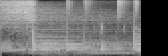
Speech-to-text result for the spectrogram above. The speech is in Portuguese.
Música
